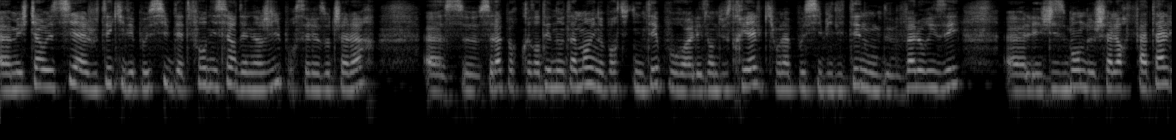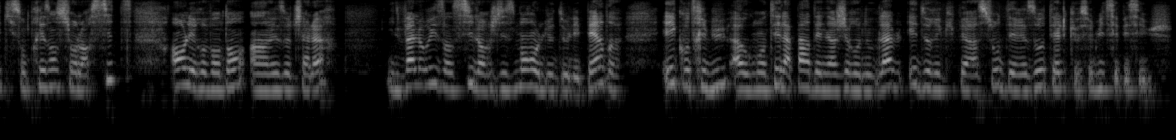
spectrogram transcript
euh, mais je tiens aussi à ajouter qu'il est possible d'être fournisseur d'énergie pour ces réseaux de chaleur. Cela peut représenter notamment une opportunité pour les industriels qui ont la possibilité donc de valoriser les gisements de chaleur fatale qui sont présents sur leur site en les revendant à un réseau de chaleur. Ils valorisent ainsi leurs gisements au lieu de les perdre et contribuent à augmenter la part d'énergie renouvelable et de récupération des réseaux tels que celui de CPCU.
